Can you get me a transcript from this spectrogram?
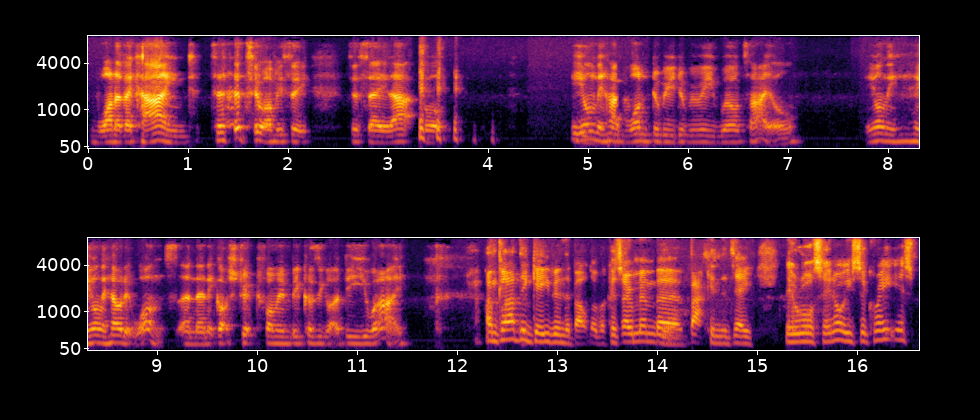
one of a kind. To, to obviously to say that, but he only had one WWE World Title. He only he only held it once, and then it got stripped from him because he got a DUI. I'm glad they gave him the belt though, because I remember yeah. back in the day they were all saying, "Oh, he's the greatest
